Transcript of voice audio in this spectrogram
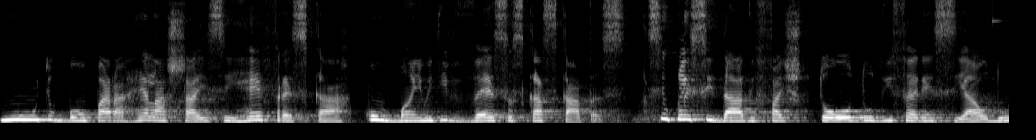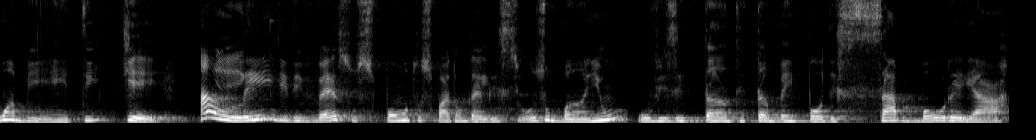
muito bom para relaxar e se refrescar com banho em diversas cascatas. A simplicidade faz todo o diferencial do ambiente que Além de diversos pontos para um delicioso banho, o visitante também pode saborear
